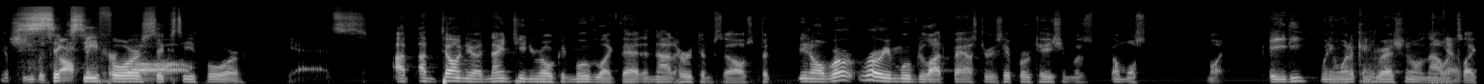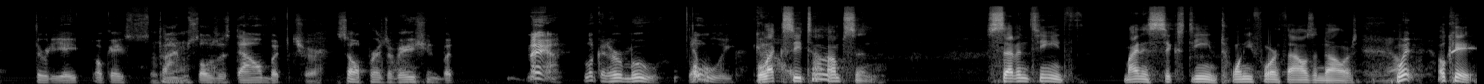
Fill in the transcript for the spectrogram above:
yep. she was 64, 64. Yes. I, am telling you, a 19 year old can move like that and not hurt themselves. But, you know, Rory moved a lot faster. His hip rotation was almost, what, 80 when he won a mm-hmm. congressional. And now it's like 38. Okay, time mm-hmm. slows us down, but sure. self preservation. But man, look at her move. Yep. Holy. Cow. Lexi Thompson. 17th minus 16 $24,000. When okay,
